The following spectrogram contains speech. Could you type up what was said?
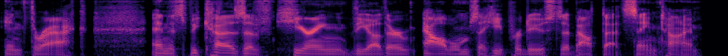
in Thrak. And it's because of hearing the other albums that he produced about that same time.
